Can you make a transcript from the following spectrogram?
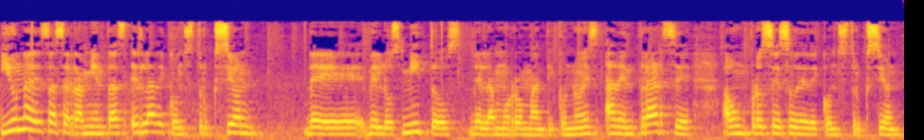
Y una de esas herramientas es la de construcción de, de, los mitos del amor romántico, no es adentrarse a un proceso de deconstrucción.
